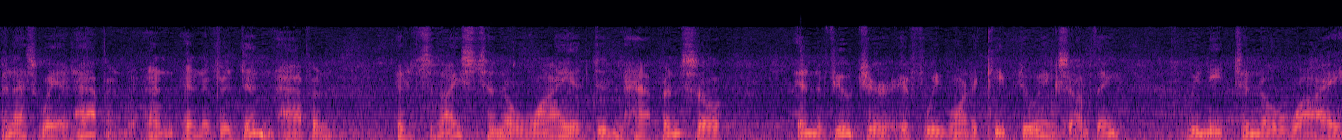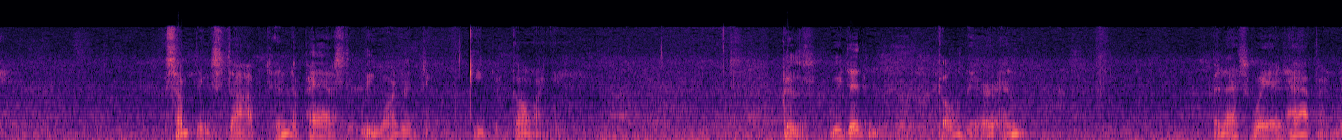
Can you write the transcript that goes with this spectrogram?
and that's the way it happened. And, and if it didn't happen, it's nice to know why it didn't happen so in the future if we want to keep doing something we need to know why something stopped in the past that we wanted to keep it going. Because we didn't go there and and that's the way it happened.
